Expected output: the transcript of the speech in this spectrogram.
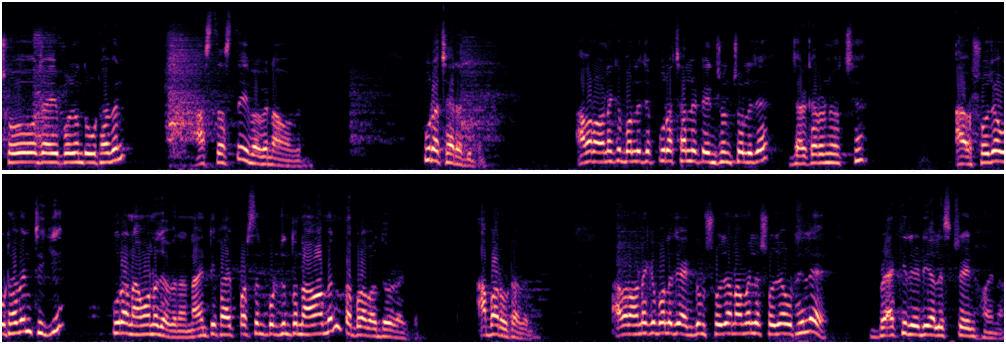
সোজা এই পর্যন্ত উঠাবেন, আস্তে আস্তে এইভাবে নামাবেন। পুরা ছাড়া দিবেন। আবার অনেকে বলে যে পুরা ছাড়লে টেনশন চলে যায়, যার কারণে হচ্ছে সোজা উঠাবেন ঠিকই পুরা নামানো যাবে না। নাইনটি ফাইভ পার্সেন্ট পর্যন্ত নামাবেন, তারপর আবার ধরে রাখবেন। আবার উঠাবেন। আবার অনেকে বলে যে একদম সোজা নামাইলে সোজা উঠাইলে ব্র্যাকি রেডিয়াল স্ট্রেন হয় না।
